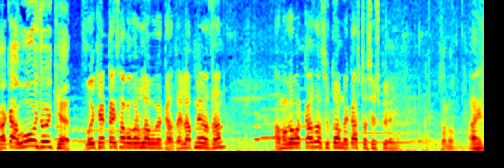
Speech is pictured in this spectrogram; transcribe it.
কাকা ওই যে ওই ক্ষেত। ওই ক্ষেতটাই সাফা করা লাগবো কাকা তাইলে আপনারা যান। আমাকে আবার কাজ আছে তো আমরা কাজটা শেষ করে আহি চলো। আহিন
